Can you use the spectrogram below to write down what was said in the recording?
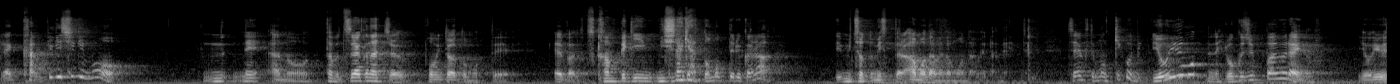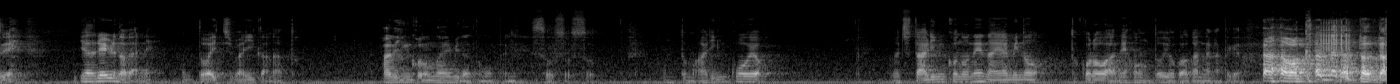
で完璧主義もぬねあの多分辛くなっちゃうポイントだと思ってやっぱ完璧にしなきゃと思ってるからちょっとミスったらあもうダメだもうダメだねみたいな。じゃなくてもう結構余裕持ってね60%ぐらいの余裕で やれるのがね本当は一番いいかなと。アリンコの悩みだと思ってね。そうそうそう。本当もうアリンコよ。まあちょっとアリンコのね悩みのところはね本当よく分かんなかったけど。分かんなかったんだ。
